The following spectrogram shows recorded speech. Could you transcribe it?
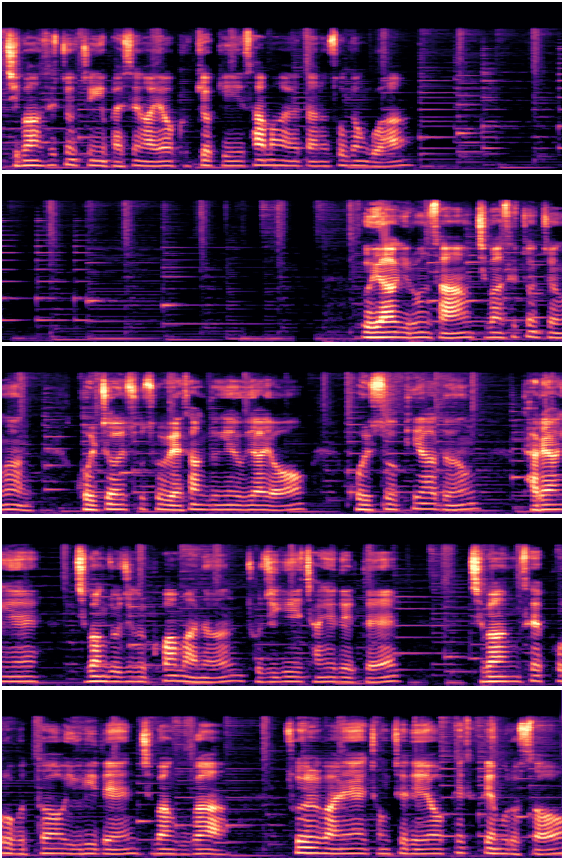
지방색전증이 발생하여 급격히 사망하였다는 소견과 의학 이론상 지방색전증은 골절 수술 외상 등에 의하여 골수, 피하 등 다량의 지방 조직을 포함하는 조직이 장애될 때 지방세포로부터 유리된 지방구가 소혈관에 정체되어 폐색됨으로써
